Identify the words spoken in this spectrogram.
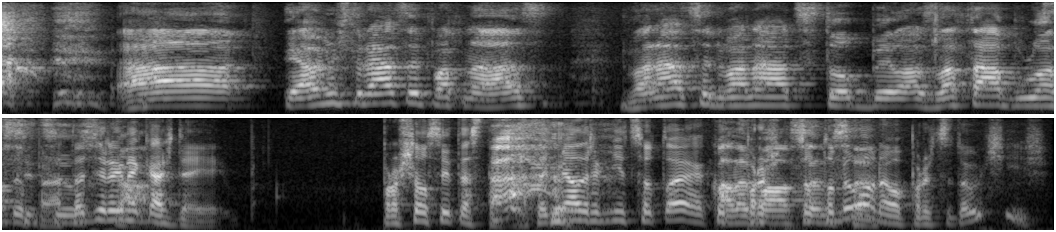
a já vím 1415, 1212 to byla zlatá bula Super, sicilská. to ti řekne každý. Prošel si testem. A teď mi ale řekni, co to je, jako proč, co to bylo, se. nebo proč se to učíš?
